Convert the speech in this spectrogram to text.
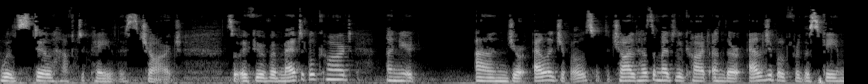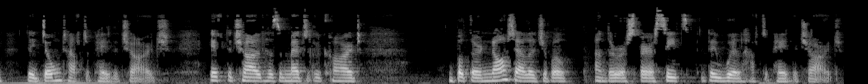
will still have to pay this charge. So if you have a medical card and you're and you're eligible, so if the child has a medical card and they're eligible for the scheme, they don't have to pay the charge. If the child has a medical card but they're not eligible and there are spare seats, they will have to pay the charge.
